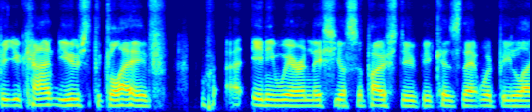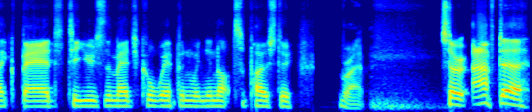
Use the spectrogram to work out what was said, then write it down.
but you can't use the glaive uh, anywhere unless you're supposed to because that would be like bad to use the magical weapon when you're not supposed to Right. so after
